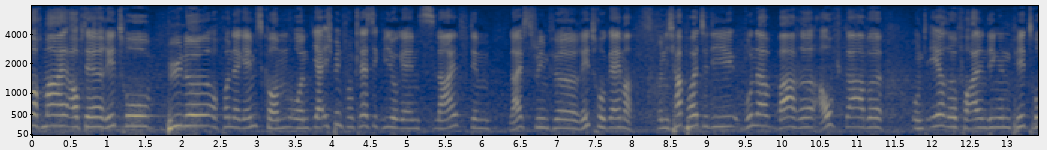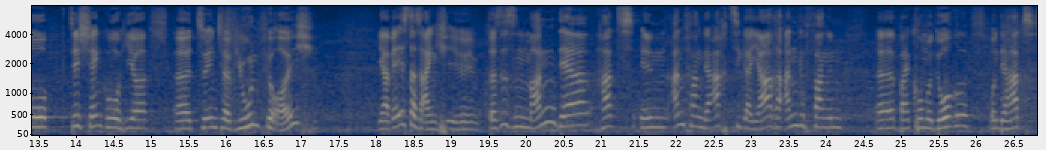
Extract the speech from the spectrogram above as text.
nochmal auf der Retro-Bühne von der Gamescom. Und ja, ich bin von Classic Video Games Live, dem Livestream für Retro-Gamer. Und ich habe heute die wunderbare Aufgabe und Ehre, vor allen Dingen Petro Tischenko hier äh, zu interviewen für euch. Ja, wer ist das eigentlich? Das ist ein Mann, der hat in Anfang der 80er Jahre angefangen äh, bei Commodore und der hat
